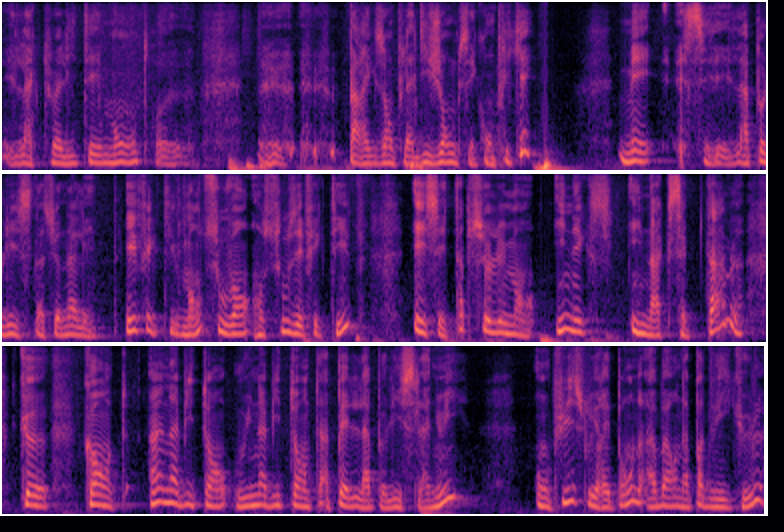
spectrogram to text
l'actualité montre, euh, par exemple à Dijon, que c'est compliqué, mais la police nationale est effectivement souvent en sous-effectif, et c'est absolument inacceptable que quand un habitant ou une habitante appelle la police la nuit, on puisse lui répondre Ah ben on n'a pas de véhicule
